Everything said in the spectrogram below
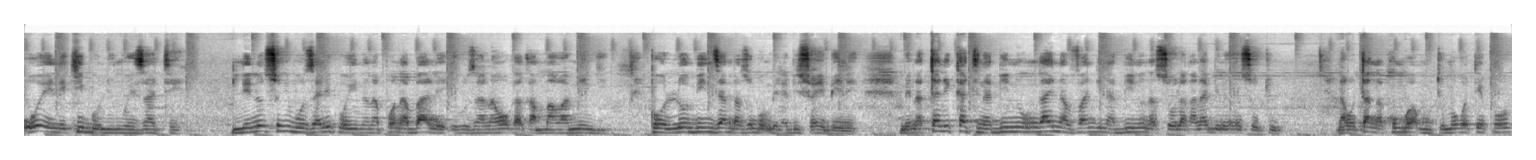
Oyo eleki bolingo eza te. Lelo soki bozali koyinana mpona bale ekozala nango kaka mawa mingi. Mpo lobi nzambe azobombela biso ebele. Me natali kati na bino ngai navandi na bino nasololaka na bino nyonso tu. Na kotanga nkombo ya motu moko te mpo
